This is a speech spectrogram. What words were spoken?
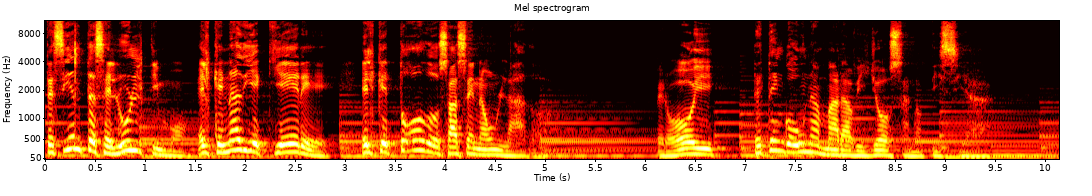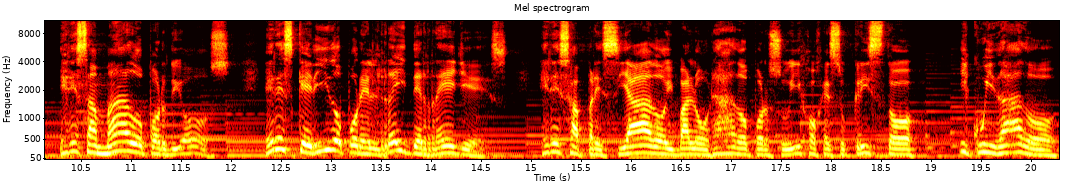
Te sientes el último, el que nadie quiere, el que todos hacen a un lado. Pero hoy te tengo una maravillosa noticia. Eres amado por Dios, eres querido por el Rey de Reyes, eres apreciado y valorado por su Hijo Jesucristo y cuidado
